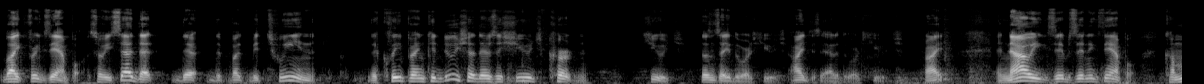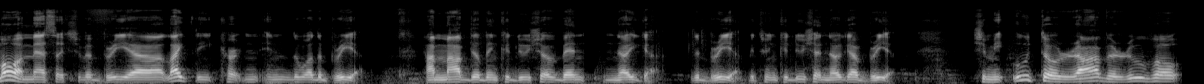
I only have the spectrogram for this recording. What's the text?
like for example, so he said that there, the, but between the klipa and kedusha, there's a huge curtain. huge. Doesn't say the word huge. I just added the word huge, right? And now he exhibits an example. Kamoa mesach bria, like the curtain in the world of bria. Hamavdil ben kedusha ben noiga, the bria between kedusha and noiga bria. Shemiuto ra veruvo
